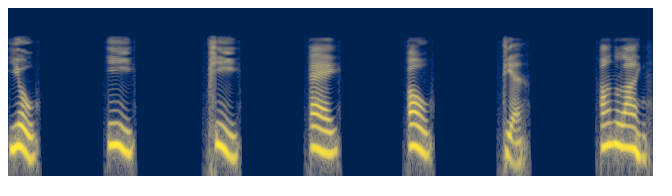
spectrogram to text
u e. P. A. O. 点。Online。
